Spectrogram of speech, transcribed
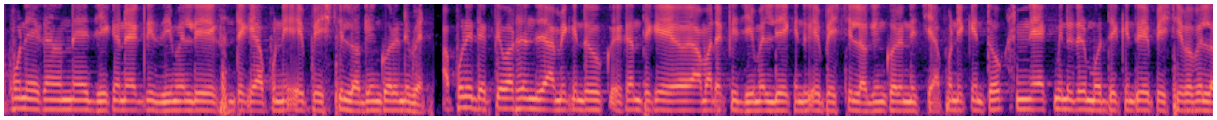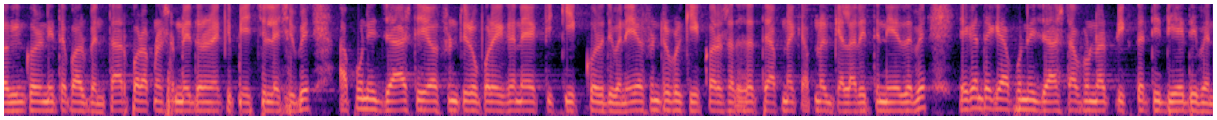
আপনি এখানে যে কোনো একটি জিমেল দিয়ে এখান থেকে আপনি এই পেজটি লগ করে নেবেন। আপনি দেখতে পাচ্ছেন যে আমি কিন্তু এখান থেকে আমার একটি জিমেল দিয়ে কিন্তু এই পেজটি লগ করে নিচ্ছি। আপনি কিন্তু এক মিনিটের মধ্যে কিন্তু এই পেজটি এভাবে লগ করে নিতে পারবেন। তারপর আপনার সামনে এই ধরনের একটি পেজ চলে আসবে। আপনি জাস্ট এই অপশনটির উপর এখানে একটি ক্লিক করে দেবেন। এই অপশনটির উপর ক্লিক করার সাথে সাথে আপনাকে আপনার গ্যালারিতে নিয়ে যাবে। এখান থেকে আপনি জাস্ট আপনার পিকচারটি দিয়ে দিবেন।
